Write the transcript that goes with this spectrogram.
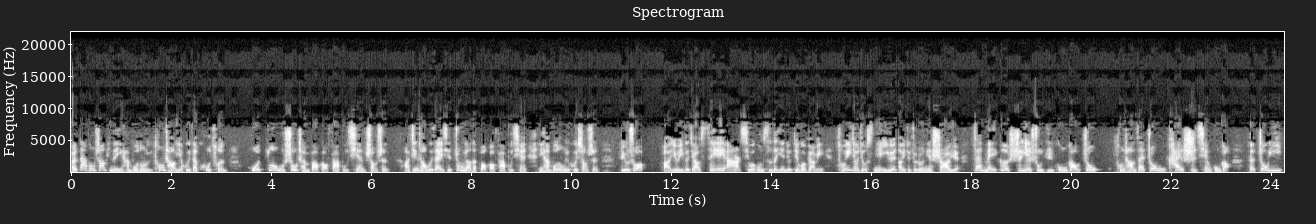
而大宗商品的隐含波动率通常也会在库存或作物收成报告发布前上升啊，经常会在一些重要的报告发布前，隐含波动率会上升。比如说啊，有一个叫 CAR 期货公司的研究结果表明，从1994年1月到1996年12月，在每个失业数据公告周。通常在周五开市前公告的周一，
